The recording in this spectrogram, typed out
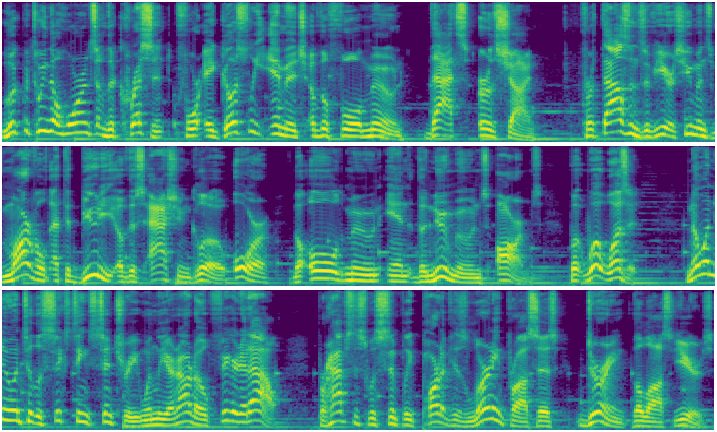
Look between the horns of the crescent for a ghostly image of the full moon. That's Earthshine. For thousands of years, humans marveled at the beauty of this ashen glow, or the old moon in the new moon's arms. But what was it? No one knew until the 16th century when Leonardo figured it out. Perhaps this was simply part of his learning process during the lost years.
